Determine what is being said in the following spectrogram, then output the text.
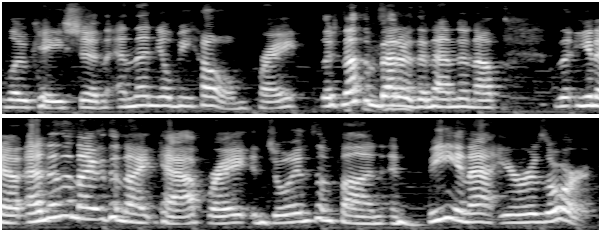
location and then you'll be home, right? There's nothing better than ending up the, you know, end of the night with a nightcap, right? Enjoying some fun and being at your resort.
